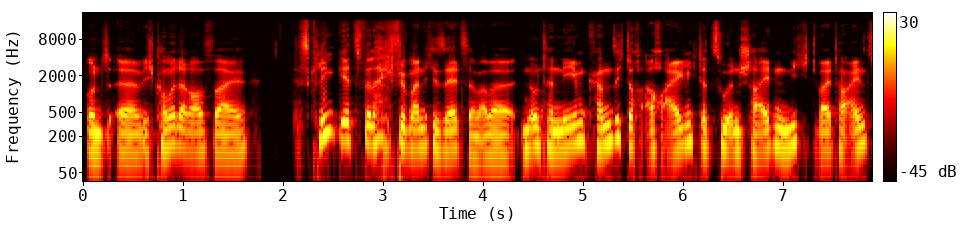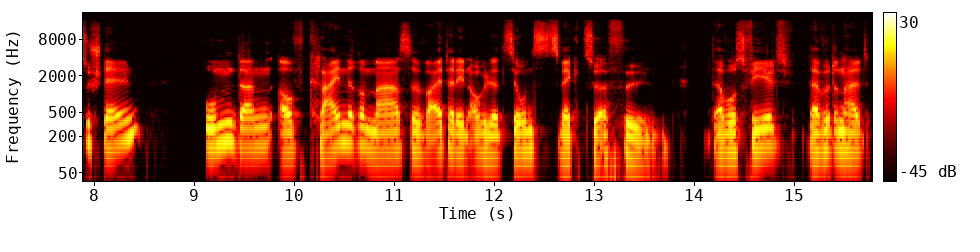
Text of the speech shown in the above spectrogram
Und äh, ich komme darauf, weil das klingt jetzt vielleicht für manche seltsam, aber ein Unternehmen kann sich doch auch eigentlich dazu entscheiden, nicht weiter einzustellen, um dann auf kleinere Maße weiter den Organisationszweck zu erfüllen. Da, wo es fehlt, da wird dann halt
